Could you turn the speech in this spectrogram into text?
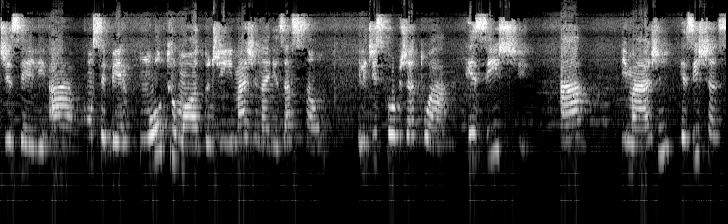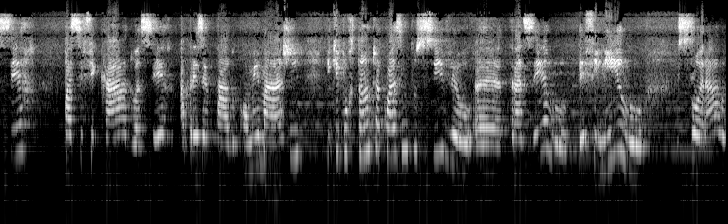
diz ele, a conceber um outro modo de imaginarização. Ele diz que o objeto A resiste à imagem, resiste a ser pacificado, a ser apresentado como imagem e que, portanto, é quase impossível é, trazê-lo, defini-lo, explorá-lo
